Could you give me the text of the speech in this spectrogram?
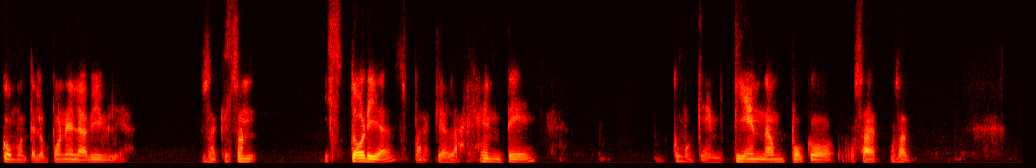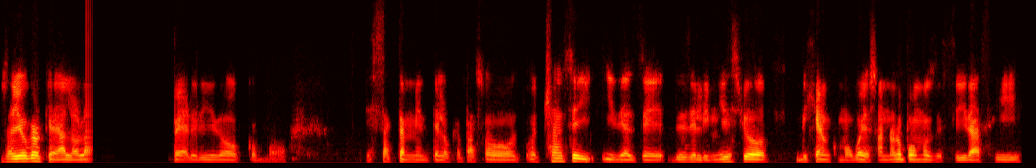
como te lo pone la Biblia. O sea, que son historias para que la gente como que entienda un poco, o sea, o sea, o sea, yo creo que a lo largo perdido como exactamente lo que pasó, o chance y, y desde, desde el inicio dijeron como, güey, o sea, no lo podemos decir así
